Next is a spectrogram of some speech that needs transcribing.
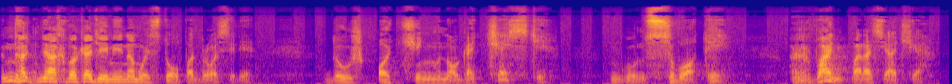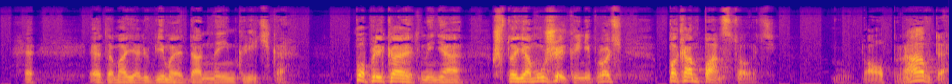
На днях в академии на мой стол подбросили. Да уж очень много чести. Гунсвоты. Рвань поросячья. Это моя любимая данная им кличка. Попрекают меня, что я мужик и не прочь покомпанствовать. Ну, то правда.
